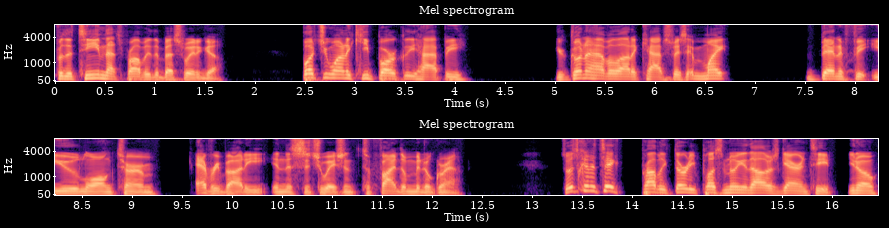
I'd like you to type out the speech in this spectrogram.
for the team, that's probably the best way to go. But you want to keep Barkley happy. You're going to have a lot of cap space. It might benefit you long term, everybody in this situation, to find a middle ground. So it's going to take probably 30 plus million dollars guaranteed. You know,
